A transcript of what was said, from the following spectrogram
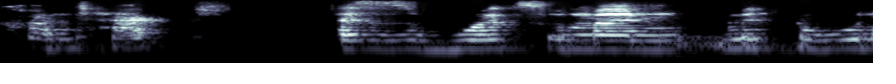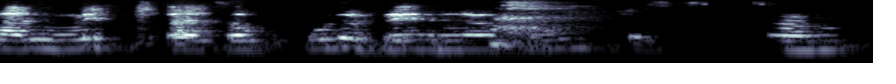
Kontakt, also sowohl zu meinen Mitbewohnern mit als auch ohne Behinderung. Das ist ähm,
